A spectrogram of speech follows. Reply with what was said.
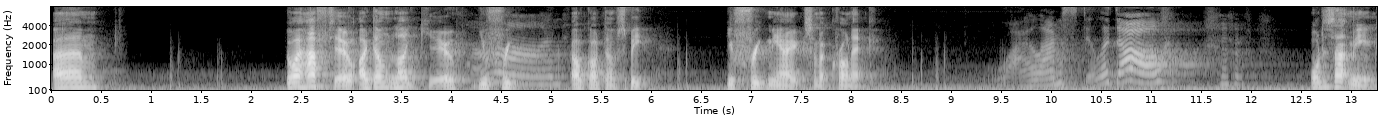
Um. Do I have to? I don't like you. You freak. Oh God, don't speak. You freak me out. Somewhat chronic. While I'm still a doll. What does that mean?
